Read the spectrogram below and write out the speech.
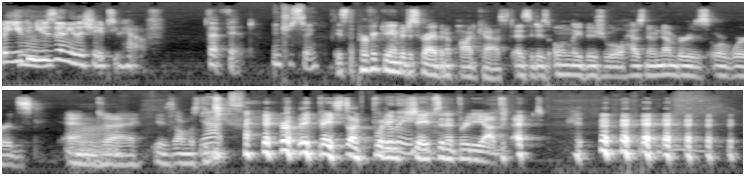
But you can use any of the shapes you have that fit. Interesting. It's the perfect game to describe in a podcast, as it is only visual, has no numbers or words, and uh, is almost Yeah, it's- entirely based on putting Really- shapes in a 3D object.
